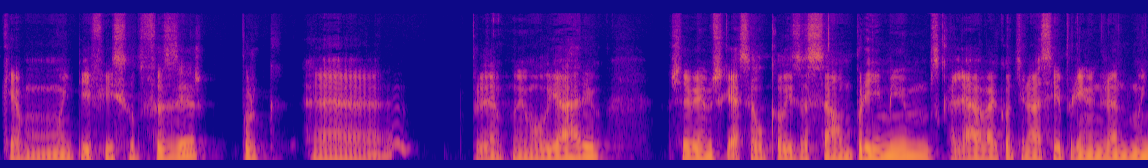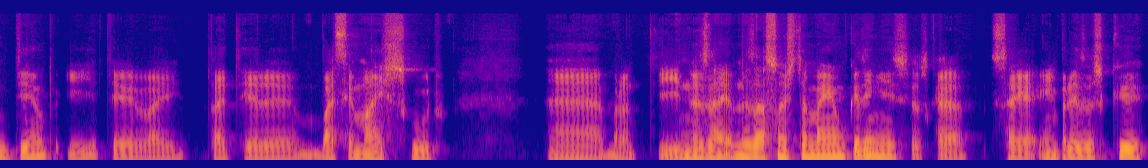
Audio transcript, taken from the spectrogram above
que é muito difícil de fazer, porque uh, por exemplo, no imobiliário, sabemos que essa localização premium, se calhar, vai continuar a ser premium durante muito tempo e até vai, vai, ter, vai ser mais seguro. Uh, pronto. E nas, nas ações também é um bocadinho isso. Se calhar, sei empresas que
